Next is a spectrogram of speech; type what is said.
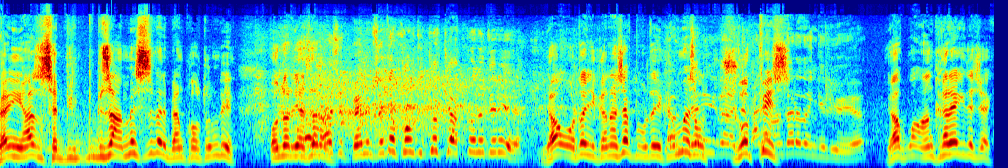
Ben yaz. Sen, bir, bir zahmet siz verin. Benim koltuğum değil. Onları Ya yazarım. Raşit, benim zaten koltuk yok ki atma onu deri ya. Ya orada yıkanacak burada yıkanmaz. Ya nereye gidecek? Çok Hani pis. Ankara'dan geliyor ya. Ya bu Ankara'ya gidecek.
